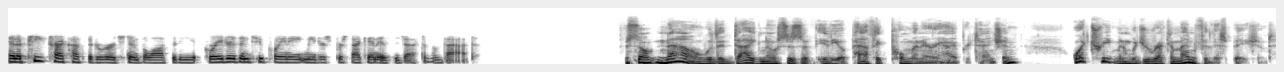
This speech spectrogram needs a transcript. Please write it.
And a peak tricuspid regurgitant velocity greater than 2.8 meters per second is suggestive of that. So now, with a diagnosis of idiopathic pulmonary hypertension, what treatment would you recommend for this patient?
